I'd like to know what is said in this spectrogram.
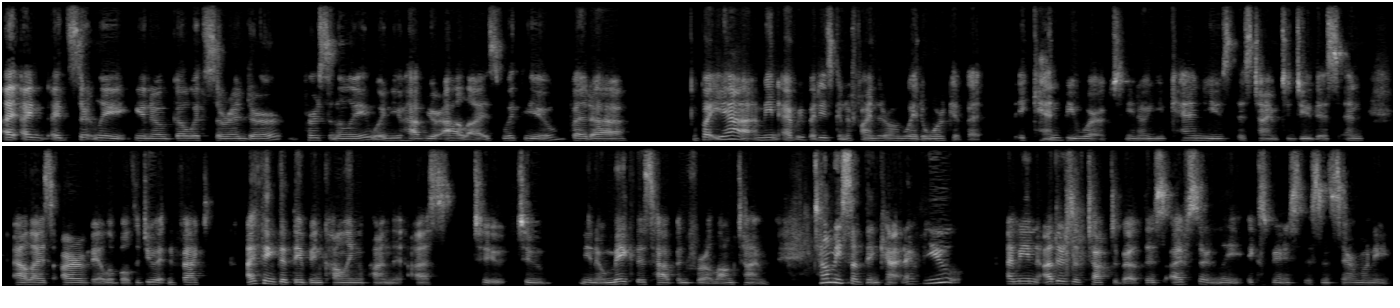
I, I would certainly you know go with surrender personally when you have your allies with you. But uh but yeah i mean everybody's going to find their own way to work it but it can be worked. You know you can use this time to do this and allies are available to do it. In fact i think that they've been calling upon us to to you know make this happen for a long time. Tell me something kat. Have you i mean others have talked about this. I've certainly experienced this in ceremony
